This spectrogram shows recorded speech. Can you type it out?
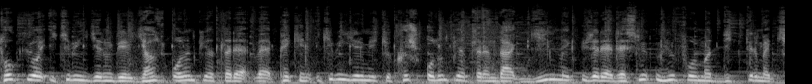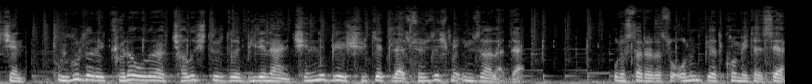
Tokyo 2021 yaz olimpiyatları ve Pekin 2022 kış olimpiyatlarında giyilmek üzere resmi üniforma diktirmek için Uygurları köle olarak çalıştırdığı bilinen Çinli bir şirketle sözleşme imzaladı. Uluslararası Olimpiyat Komitesi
